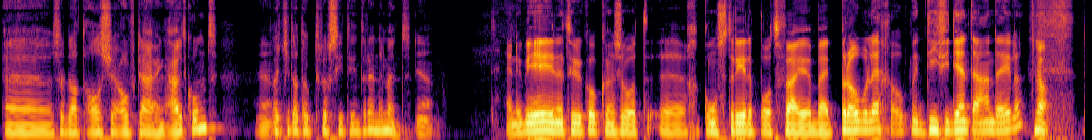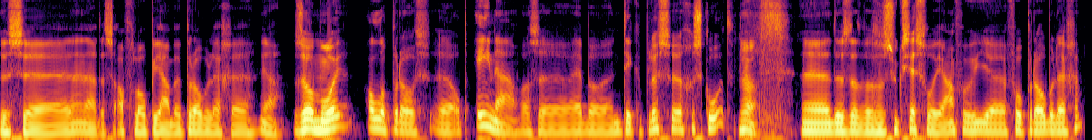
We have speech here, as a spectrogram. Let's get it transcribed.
Eh, zodat als je overtuiging uitkomt, Ja. dat je dat ook terugziet in het rendement. En nu beheer je natuurlijk ook een soort eh geconcentreerde portefeuille bij ProBeleggen, ook met dividendaandelen. Ja. Dus eh, nou, dat is afgelopen jaar bij ProBeleggen ja, zo mooi. Alle pro's eh, op één na was, eh, hebben een dikke plus eh, gescoord. Ja. Eh, dus dat was een succesvol jaar voor, je, voor ProBeleggen.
